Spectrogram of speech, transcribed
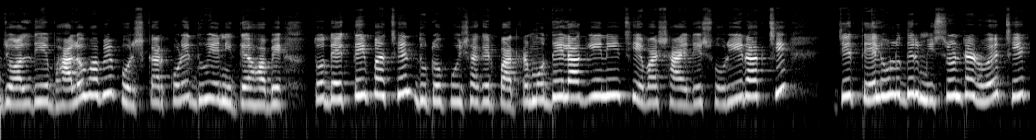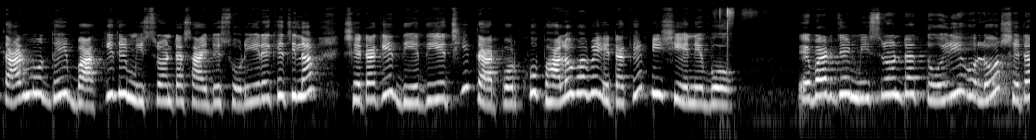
জল দিয়ে ভালোভাবে পরিষ্কার করে ধুয়ে নিতে হবে। তো দেখতেই পাচ্ছেন, দুটো পুঁইশাকের পাতার মধ্যেই লাগিয়ে নিয়েছি। এবার সাইডে সরিয়ে রাখছি। যে তেল হলুদের মিশ্রণটা রয়েছে, তার মধ্যেই বাকি যে মিশ্রণটা সাইডে সরিয়ে রেখেছিলাম, সেটাকে দিয়ে দিয়েছি। তারপর খুব ভালোভাবে এটাকে মিশিয়ে নেব। এবার যে মিশ্রণটা তৈরি হলো, সেটা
